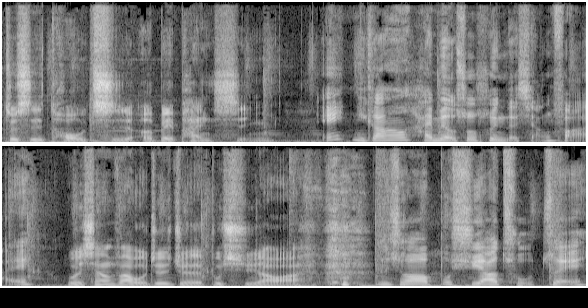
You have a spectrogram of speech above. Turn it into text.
就是偷吃而被判刑？哎、欸，你刚刚还没有说出你的想法哎、欸。我的想法，我就是觉得不需要啊。你说不需要除罪？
